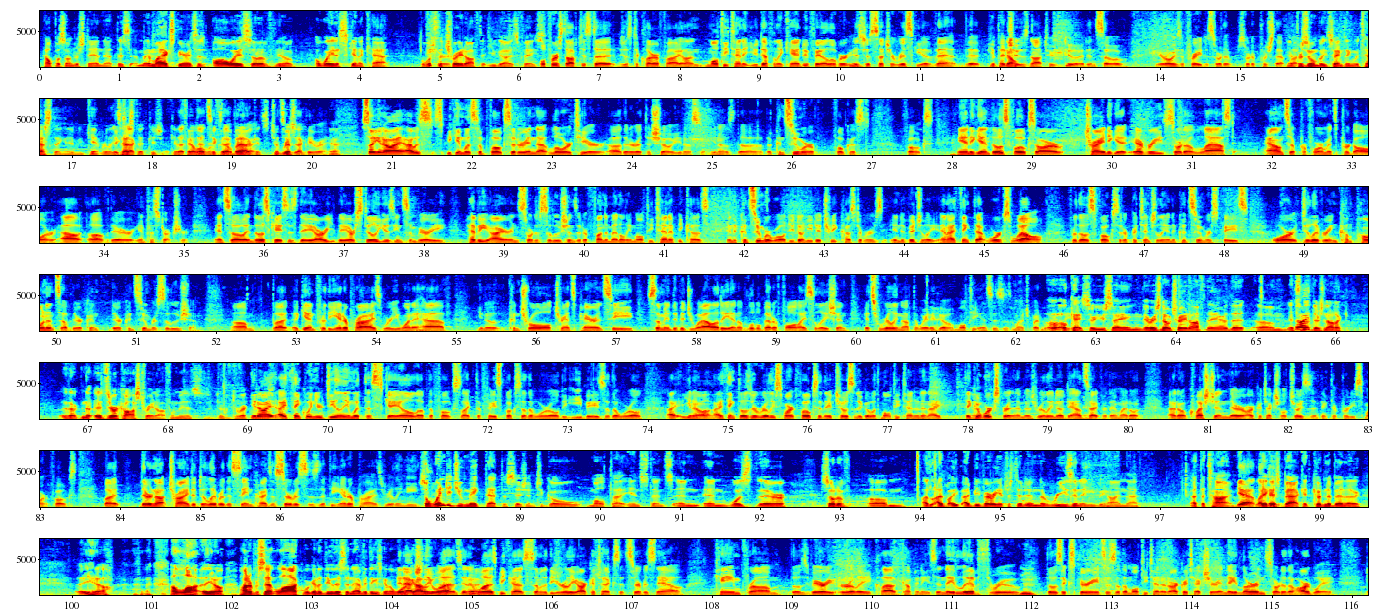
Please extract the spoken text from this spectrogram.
help us understand that. This, my experience is always sort of you know a way to skin a cat. But what's sure. the trade-off that you guys face? Well, first off, just to just to clarify, on multi-tenant, you definitely can do failover. Mm. It's just such a risky event that people choose not to do it, and so you're always afraid to sort of sort of push that. And presumably, same thing with testing. You can't really exactly. test it because you can that, fail over and exactly fail back. Right. It's too that's risky. exactly right. Yeah. So you know, I, I, was speaking with some folks that are in that lower tier uh, that are at the show. You know, so, you know the the consumer focused folks, and again, those folks are trying to get every sort of last ounce of performance per dollar out of their infrastructure. And so in those cases, they are, they are still using some very heavy iron sort of solutions that are fundamentally multi-tenant because in the consumer world, you don't need to treat customers individually. And I think that works well for those folks that are potentially in the consumer space or delivering components of their, con their consumer solution. Um, but again, for the enterprise where you want to have you know, control, transparency, some individuality, and a little better fault isolation, it's really not the way to go. Multi-instance is much better oh, Okay, so you're saying there is no trade-off there? That um, it's no, not, there's not a is there a cost trade-off? I mean, it's directly. You know, I, I, think when you're dealing with the scale of the folks like the Facebooks of the world, the eBays of the world, I, you know, I think those are really smart folks, and they've chosen to go with multi-tenant, and I think yeah. it works for them. There's really no downside yeah. for them. I don't, I don't question their architectural choices. I think they're pretty smart folks, but they're not trying to deliver the same kinds of services that the enterprise really needs. So when did you make that decision to go multi-instance, and and was there sort of, um, I'd, I'd, I'd, be very interested in the reasoning behind that at the time. Yeah, like take us back. It couldn't have been a, a you know, a lot, you know, 100% lock. We're going to do this, and everything's going to work out. It actually out. was, and yeah. it was because some of the early architects at ServiceNow came from those very early cloud companies, and they lived through mm. those experiences of the multi-tenant architecture, and they learned sort of the hard way.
